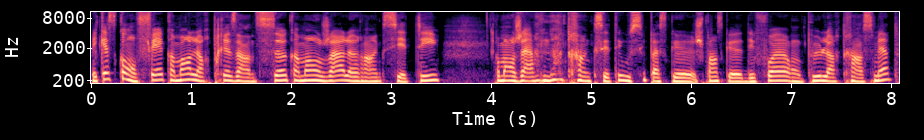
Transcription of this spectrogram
Mais qu'est-ce qu'on fait? Comment on leur présente ça? Comment on gère leur anxiété? comment on gère notre anxiété aussi? Parce que je pense que des fois on peut leur transmettre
